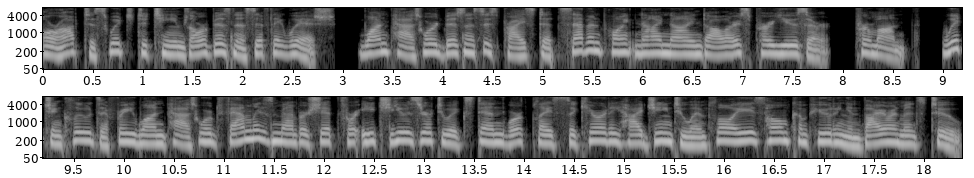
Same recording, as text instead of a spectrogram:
or opt to switch to Teams or Business if they wish. 1Password Business is priced at $7.99 per user per month, which includes a free 1Password Families membership for each user to extend workplace security hygiene to employees' home computing environments too.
